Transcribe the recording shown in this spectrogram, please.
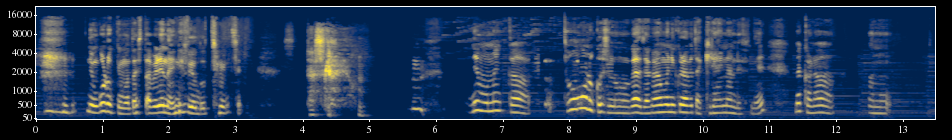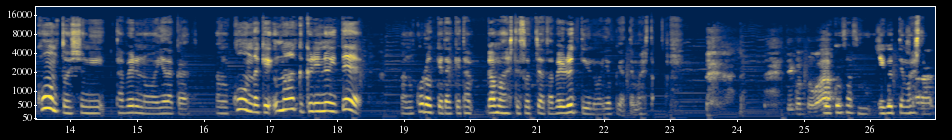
でもコロッケも私食べれないんですよ、どっちみち。確かでもなんか、トウモロコシの方がジャガイモに比べたら嫌いなんですね。だから、あの、コーンと一緒に食べるのは嫌だから、あの、コーンだけうまくくり抜いて、あの、コロッケだけた我慢してそっちは食べるっていうのはよくやってました。に。っていうことは、横さすにえぐってました。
